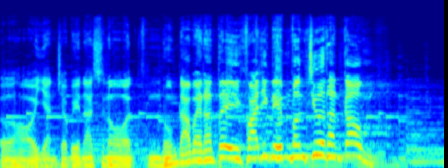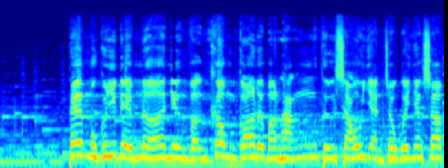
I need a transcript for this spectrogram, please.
Cơ hội dành cho bên Arsenal hướng đá penalty, pha dứt điểm vẫn chưa thành công. Thêm một cái dứt điểm nữa nhưng vẫn không có được bàn thắng thứ sáu dành cho Quế Nhân sập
